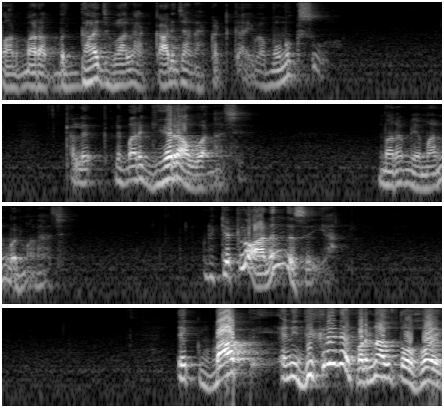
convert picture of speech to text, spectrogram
મારા, મારા- બધા જ વાલા કાળજાના કટકા એવા મુમુક્ષુ. કાલે કાલે મારે ઘેર આવવાના છે. મારા મહેમાન બનવાના છે. મને કેટલો આનંદ હશે યાર. એક બાપ એની દીકરીને પરણાવતો હોય,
